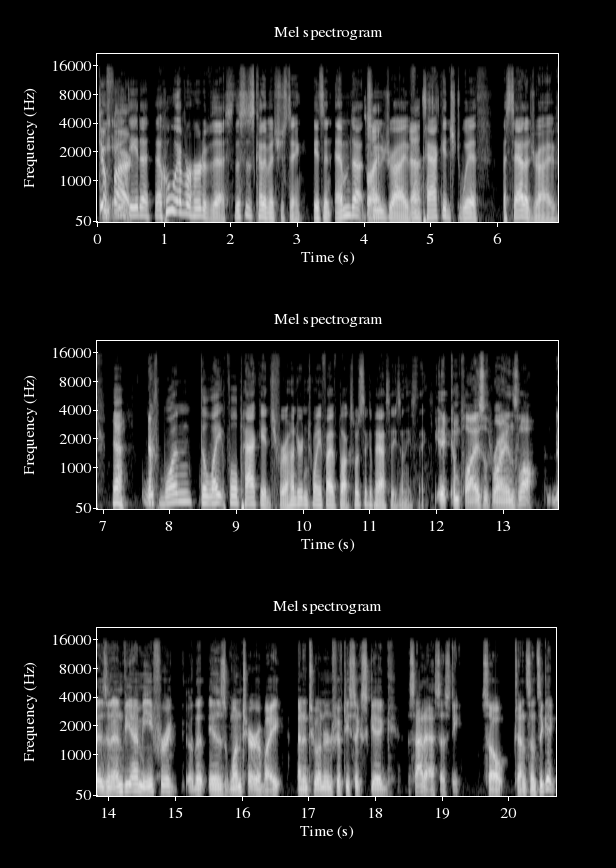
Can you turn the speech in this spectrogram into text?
Twofer ADATA. Now, who ever heard of this? This is kind of interesting. It's an M.2 so drive yes. packaged with a SATA drive. Yeah with one delightful package for 125 bucks. What's the capacities on these things? It complies with Ryan's law. There's an NVMe for a, that is one terabyte and a 256 gig SATA SSD. So 10 cents a gig.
